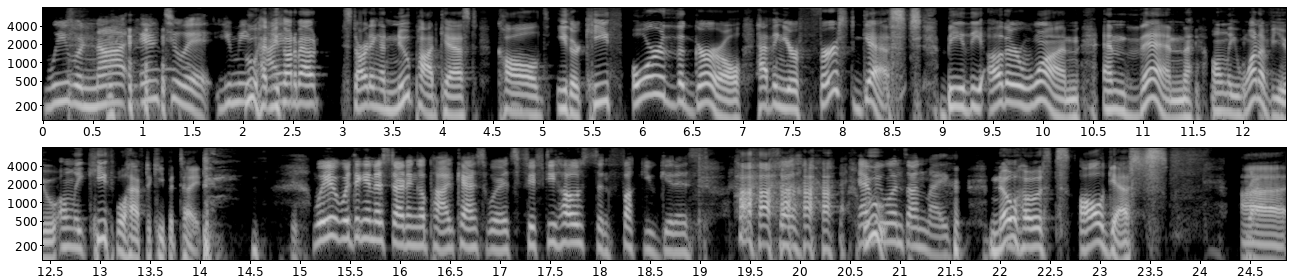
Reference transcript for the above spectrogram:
We were not into it. You mean Ooh, have you thought about starting a new podcast called either Keith or the girl, having your first guest be the other one, and then only one of you, only Keith will have to keep it tight. We're we're thinking of starting a podcast where it's 50 hosts and fuck you, Guinness. Ooh, Everyone's on mic. no hosts, all guests. Uh,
